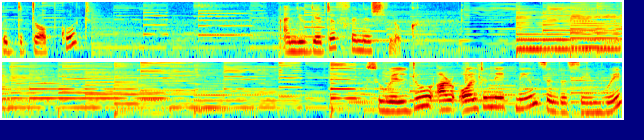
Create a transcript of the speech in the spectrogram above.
with the top coat and you get a finished look. So we'll do our alternate nails in the same way.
